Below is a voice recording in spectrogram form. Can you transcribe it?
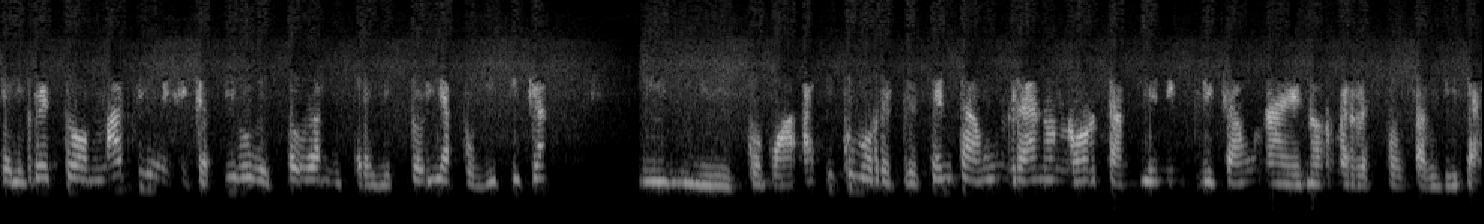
el reto más significativo de toda mi trayectoria política y como así como representa un gran honor también implica una enorme responsabilidad.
